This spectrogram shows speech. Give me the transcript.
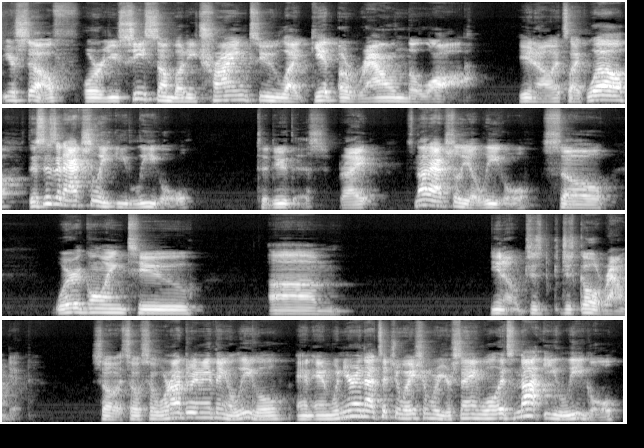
yourself or you see somebody trying to like get around the law, you know, it's like, well, this isn't actually illegal to do this, right? It's not actually illegal, so we're going to, um, you know, just just go around it. So so so we're not doing anything illegal, and and when you're in that situation where you're saying, well, it's not illegal,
